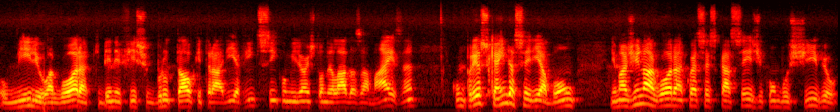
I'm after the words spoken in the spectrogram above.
o milho agora, que benefício brutal que traria, 25 milhões de toneladas a mais, né? com preço que ainda seria bom. Imagina agora com essa escassez de combustível,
